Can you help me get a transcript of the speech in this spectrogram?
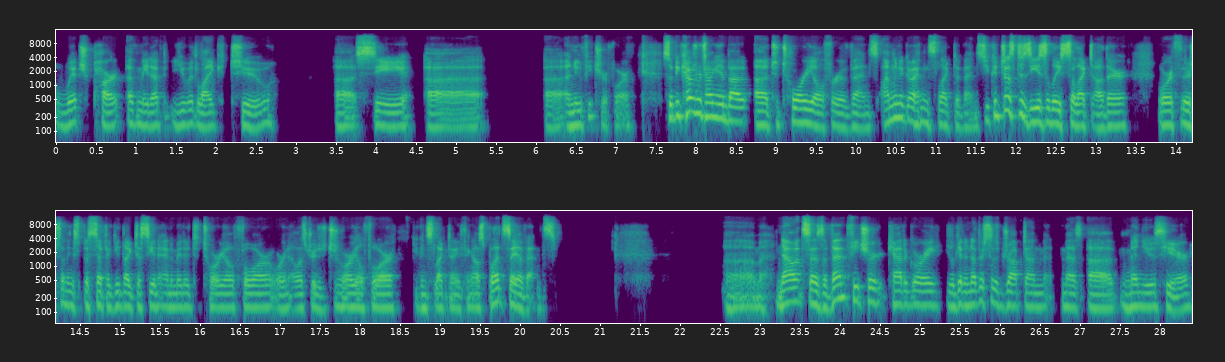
which part of Meetup you would like to uh, see uh, uh, a new feature for. So because we're talking about a tutorial for events, I'm going to go ahead and select events. You could just as easily select other, or if there's something specific you'd like to see an animated tutorial for or an illustrated tutorial for, you can select anything else, but let's say events. Um, now it says event feature category. You'll get another set of drop-down uh, menus here.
